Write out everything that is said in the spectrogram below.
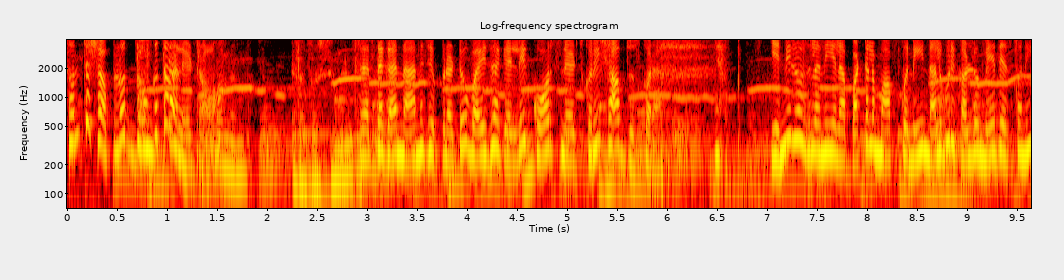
సొంత షాపులో దొంగతనాలేట్రా శ్రద్ధగా నాన్న చెప్పినట్టు వైజాగ్ వెళ్ళి కోర్స్ నేర్చుకుని షాప్ చూసుకోరా ఎన్ని రోజులని ఇలా బట్టలు మాపుకొని నలుగురి కళ్ళు మీదేసుకొని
